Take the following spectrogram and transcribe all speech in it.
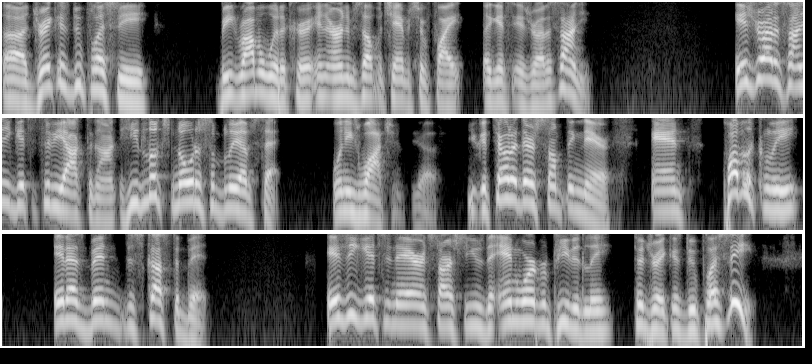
uh is Du Plessis beat Robert Whittaker and earned himself a championship fight against Israel Adesanya. Israel Adesanya gets to the octagon. He looks noticeably upset when he's watching. yes. You can tell that there's something there. And publicly, it has been discussed a bit. Izzy gets in there and starts to use the N word repeatedly to Drake Dricus Duplessis.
